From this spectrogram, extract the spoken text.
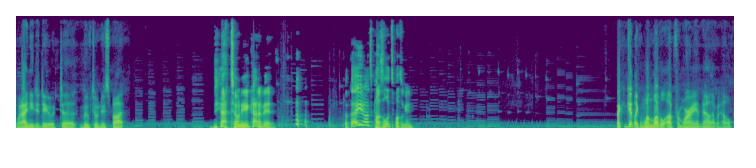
what I need to do to move to a new spot. Yeah, Tony, it kind of is. but that, you know, it's puzzle. It's a puzzle game. If I could get like one level up from where I am now, that would help.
